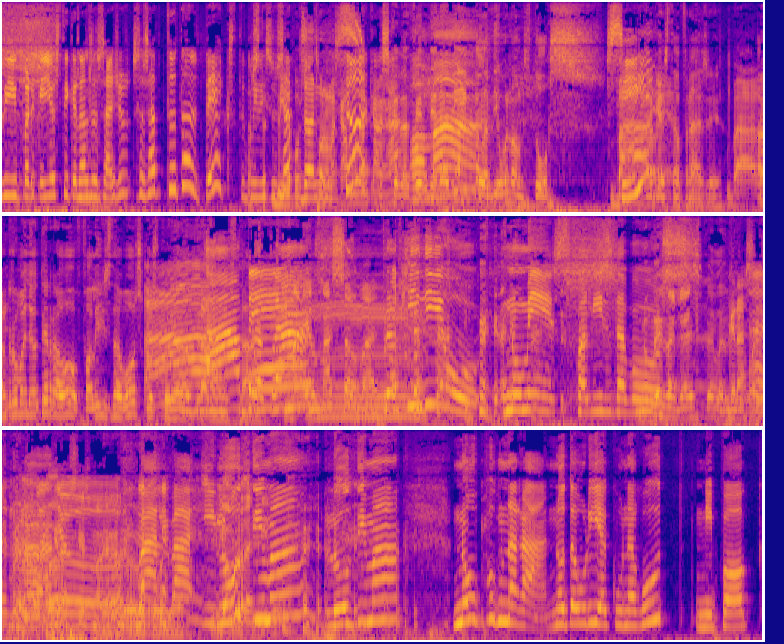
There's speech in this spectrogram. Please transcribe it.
dir perquè jo estic en els assajos, se sap tot el text, vull dir, s'ho Mira, sap doncs, però Doncs l'acabo de tot. És que de fet he de dir Home. que la diuen els dos. Sí? Aquesta frase. Vale. En Rovelló té raó, feliç de vos que us podeu Ah, tirar en ah, però clar. Manel m'has salvat. Però qui diu només feliç de vos? Només aquesta la diu. Gràcies, El Manel. Gràcies, Manel. Vale, va. I l'última, l'última, no ho puc negar, no t'hauria conegut ni poc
